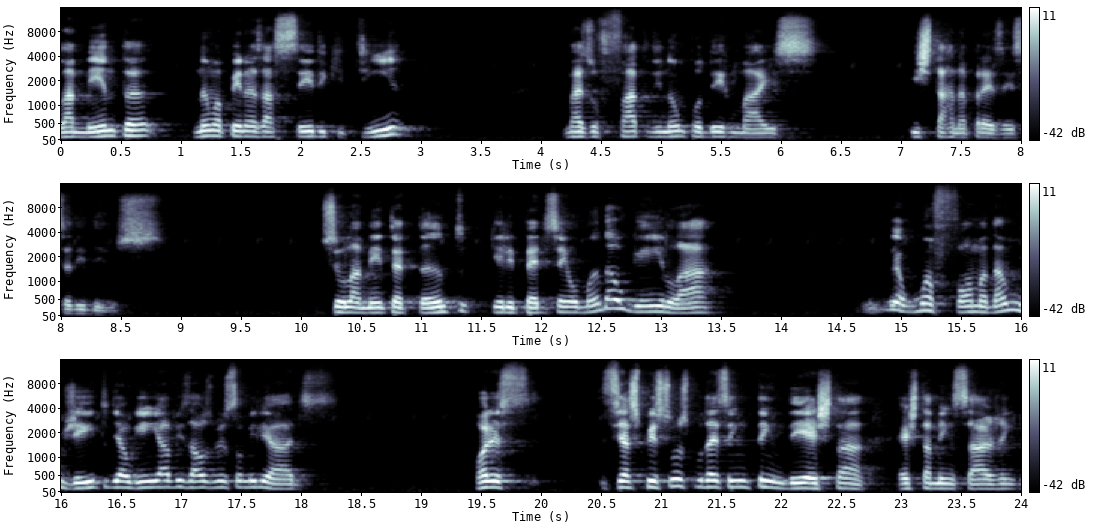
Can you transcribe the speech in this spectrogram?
Lamenta não apenas a sede que tinha, mas o fato de não poder mais estar na presença de Deus. O seu lamento é tanto que ele pede, Senhor, manda alguém lá, de alguma forma, dá um jeito de alguém avisar os meus familiares. Olha, se as pessoas pudessem entender esta, esta mensagem,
